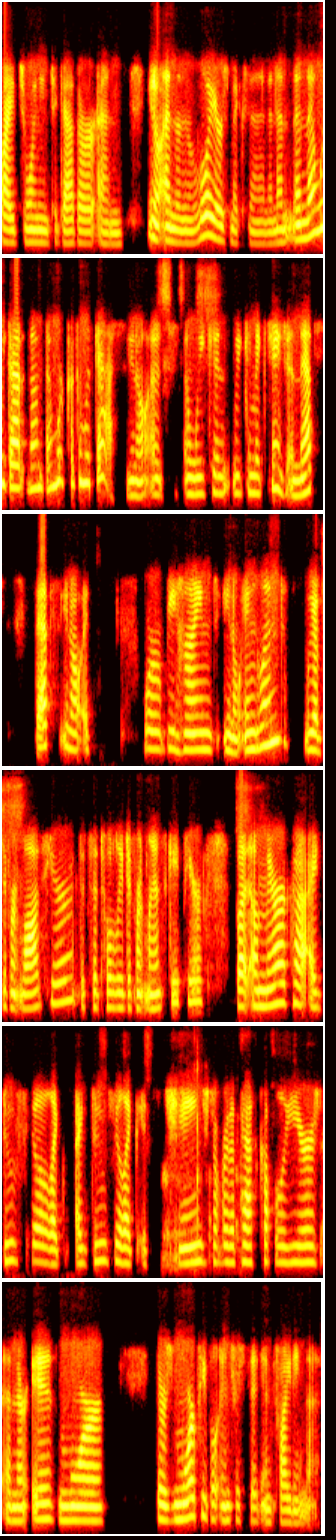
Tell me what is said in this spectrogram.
by joining together and you know and then the lawyers mix in and then and then we got then, then we're cooking with gas you know and and we can we can make change and that's that's you know it's we're behind you know england we have different laws here. that's a totally different landscape here. But America, I do feel like I do feel like it's changed over the past couple of years, and there is more. There's more people interested in fighting this.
